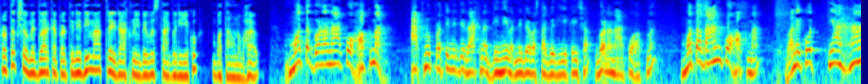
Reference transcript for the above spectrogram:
प्रत्यक्ष उम्मेद्वारका प्रतिनिधि मात्रै राख्ने व्यवस्था गरिएको बताउनुभयो। मतगणनाको हकमा आफ्नो प्रतिनिधि राख्न दिने भन्ने व्यवस्था गरिएकै छ गणनाको हकमा। मतदानको हकमा भनेको त्यहाँ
